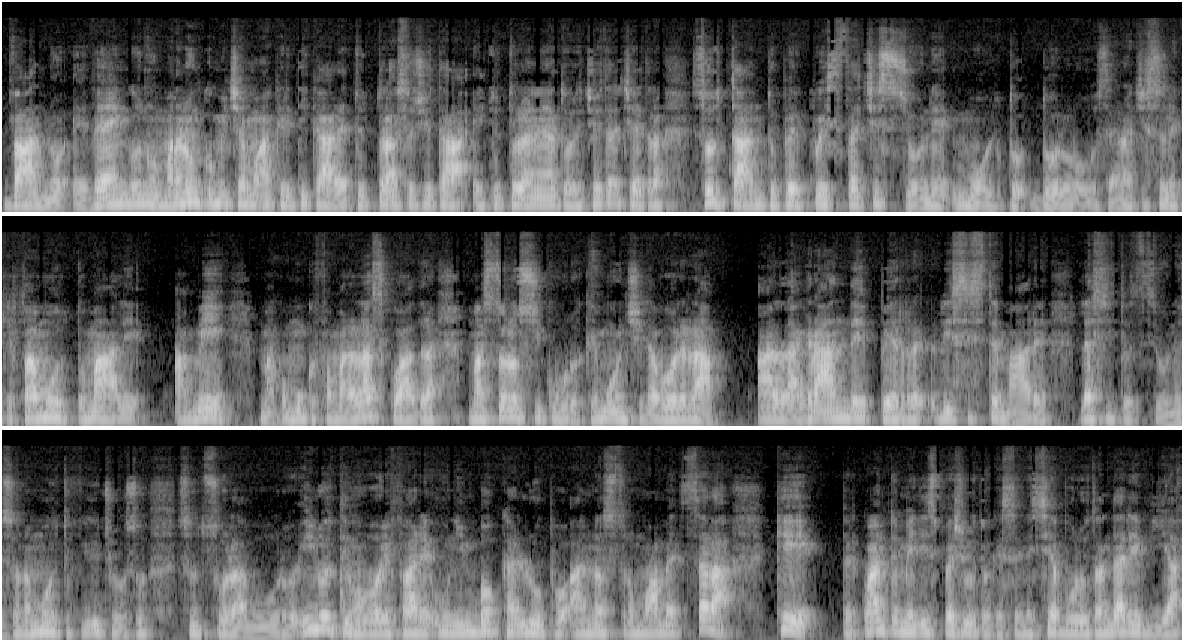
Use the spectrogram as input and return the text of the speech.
vanno e vengono, ma non cominciamo a criticare tutta la società e tutto l'allenatore, eccetera, eccetera, soltanto per questa cessione molto dolorosa. È una cessione che fa molto male a me, ma comunque fa male alla squadra, ma sono sicuro che Monci lavorerà alla grande per risistemare la situazione. Sono molto fiducioso sul suo lavoro. In ultimo voglio fare un in bocca al lupo al nostro Mohamed Salah che per quanto mi è dispiaciuto che se ne sia voluto andare via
